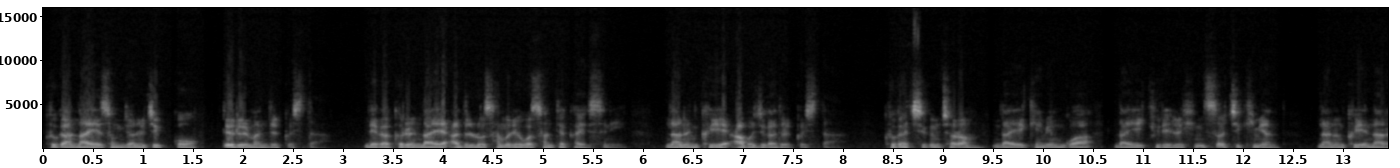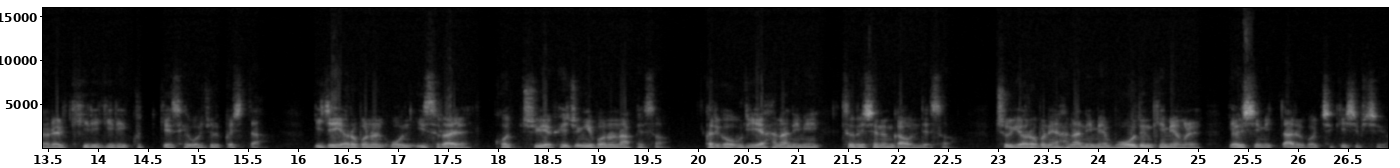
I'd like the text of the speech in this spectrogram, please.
그가 나의 성전을 짓고 뜰을 만들 것이다. 내가 그를 나의 아들로 삼으려고 선택하였으니 나는 그의 아버지가 될 것이다. 그가 지금처럼 나의 계명과 나의 규례를 힘써 지키면 나는 그의 나라를 길이길이 굳게 세워줄 것이다. 이제 여러분은 온 이스라엘 곧 주의 회중이 보는 앞에서 그리고 우리의 하나님이 들으시는 가운데서 주 여러분의 하나님의 모든 계명을 열심히 따르고 지키십시오.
